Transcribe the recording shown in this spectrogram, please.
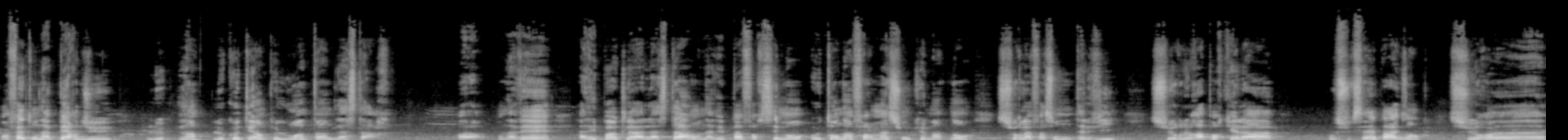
En fait, on a perdu le, côté un peu lointain de la star. Voilà. On avait, à l'époque, la, star, on n'avait pas forcément autant d'informations que maintenant sur la façon dont elle vit, sur le rapport qu'elle a au succès, par exemple, sur, euh,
